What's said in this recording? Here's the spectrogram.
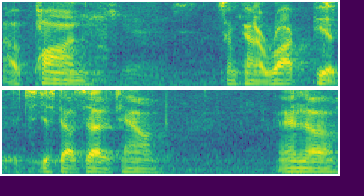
a pond some kind of rock pit that's just outside of town. And uh,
